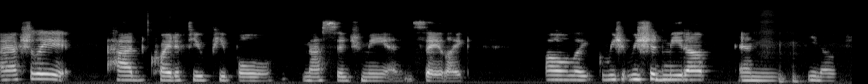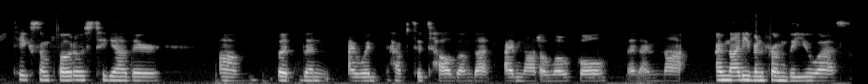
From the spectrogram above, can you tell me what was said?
I actually had quite a few people message me and say like, "Oh, like we should we should meet up and, you know, take some photos together." Um, but then I would have to tell them that I'm not a local and I'm not I'm not even from the U.S.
